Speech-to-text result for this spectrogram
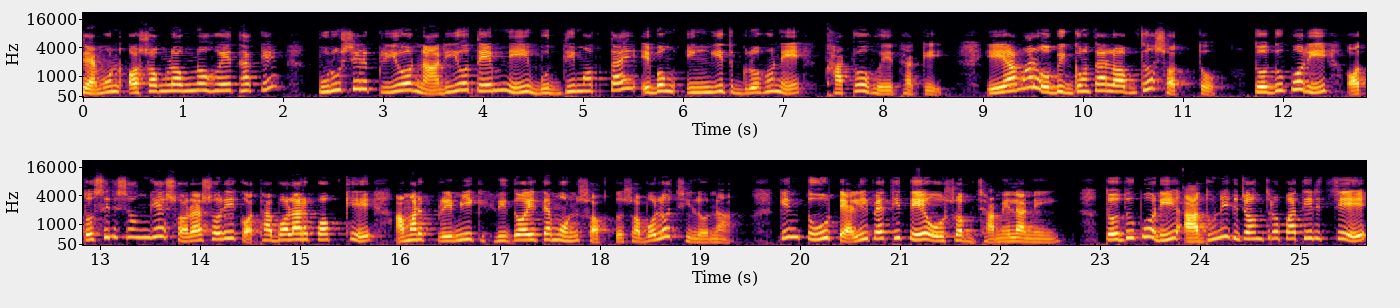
যেমন অসংলগ্ন হয়ে থাকে, পুরুষের প্রিয় নারীও তেমনি বুদ্ধিমত্তায় এবং ইঙ্গিত গ্রহণে খাটো হয়ে থাকে। এ আমার অভিজ্ঞতা লব্ধ সত্য। তদুপরি অতসীর সঙ্গে সরাসরি কথা বলার পক্ষে আমার প্রেমিক হৃদয় তেমন শক্ত সবলও ছিল না। কিন্তু ট্যালিপ্যাথিতে ওসব ঝামেলা নেই। তদুপরি আধুনিক যন্ত্রপাতির চেয়ে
